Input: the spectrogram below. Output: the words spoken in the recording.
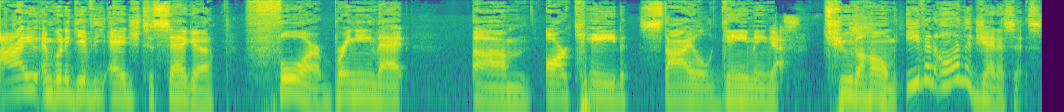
I am going to give the edge to Sega for bringing that um, arcade style gaming Yes. to the home, even on the Genesis.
